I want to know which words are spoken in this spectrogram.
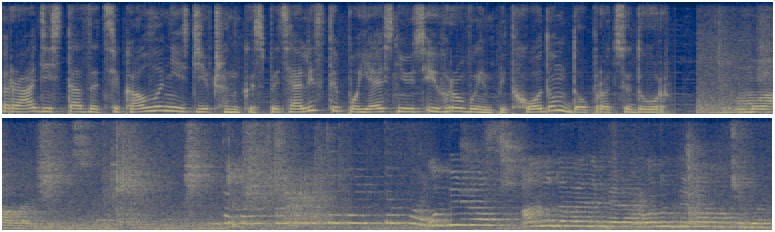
Радість та зацікавленість дівчинки спеціалісти пояснюють ігровим підходом до процедур. Молодец. Убежал. А ну давай набирай. Он убежал у тебя.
